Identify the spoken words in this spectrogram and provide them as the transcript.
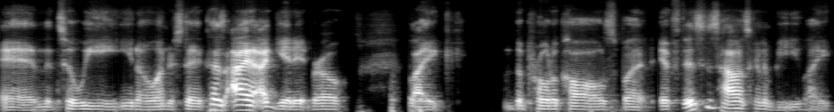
and until we you know understand because I I get it, bro, like the protocols, but if this is how it's gonna be, like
